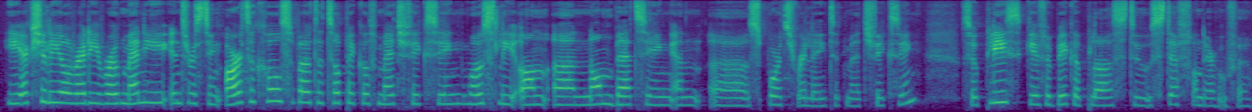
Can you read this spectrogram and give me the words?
He actually already wrote many interesting articles about the topic of match fixing, mostly on uh, non-betting and uh, sports-related match fixing. So please give a big applause to Stef van der Hoeven.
